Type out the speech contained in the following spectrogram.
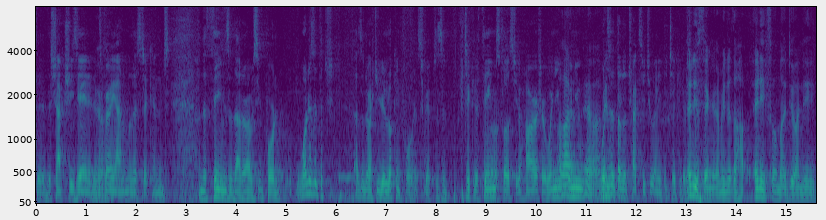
the, the shack she's in, and it's yeah. very animalistic, and, and the themes of that are obviously important. What is it that, you, as a director, you're looking for in script? Is it particular themes uh, close to your heart, or when you, well, I, when you, yeah, what mean, is it that attracts you to any particular? Anything. Script? I mean, the, any film I do, I need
